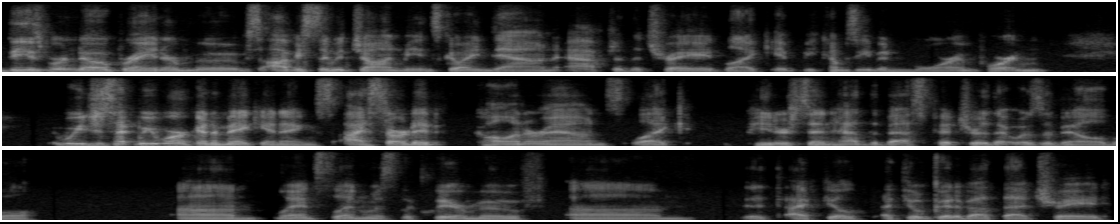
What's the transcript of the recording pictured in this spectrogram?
these were no brainer moves. Obviously, with John Means going down after the trade, like it becomes even more important we just we weren't going to make innings. I started calling around like Peterson had the best pitcher that was available. Um, Lance Lynn was the clear move. Um, it, I feel I feel good about that trade.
